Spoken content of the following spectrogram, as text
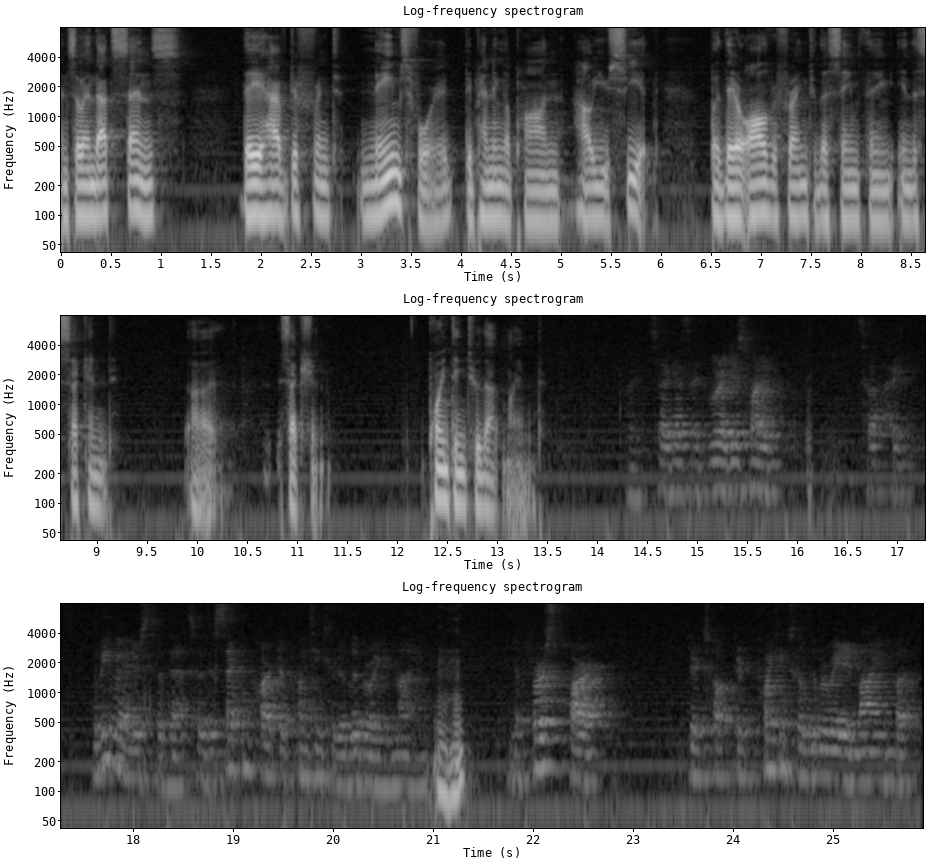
And so, in that sense, they have different names for it depending upon how you see it. But they're all referring to the same thing in the second uh, section, pointing to that mind. Right, so I guess I, what I just wanted, so I believe I understood that. So the second part, they're pointing to the liberated mind. hmm the first part, they're talk, they're pointing to a liberated mind, but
